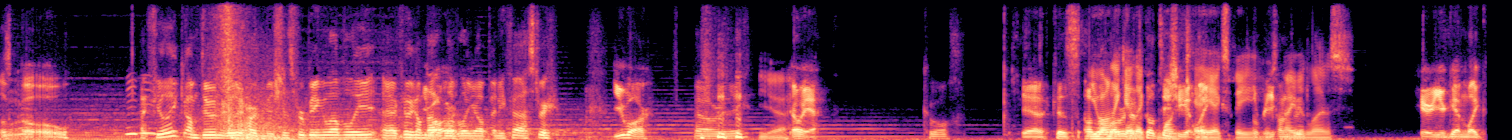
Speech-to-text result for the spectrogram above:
Let's go. I feel like I'm doing really hard missions for being level 8, and I feel like I'm You not are. leveling up any faster. You are. Oh, really? Yeah. Oh yeah. cool. Yeah, because You only get like 1k you get like XP, not even less. here you're getting like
